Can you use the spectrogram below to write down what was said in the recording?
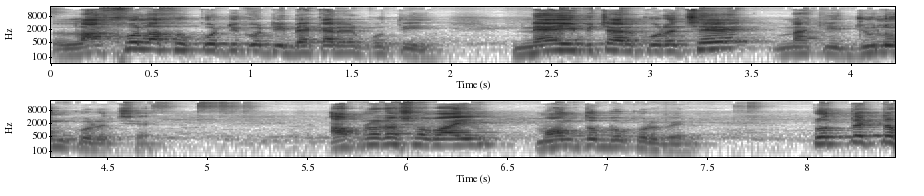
লাখো লাখো কোটি কোটি বেকারের প্রতি ন্যায় বিচার করেছে নাকি জুলুম করেছে? আপনারা সবাই মন্তব্য করবেন। প্রত্যেকটা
